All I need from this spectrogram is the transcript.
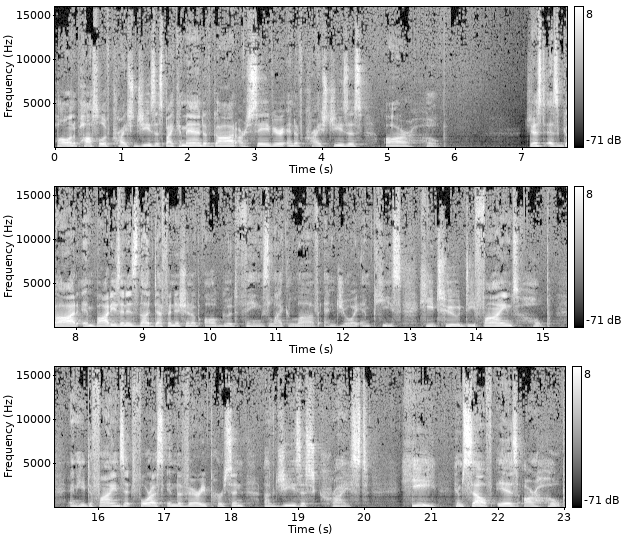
Paul, an apostle of Christ Jesus, by command of God our Savior and of Christ Jesus our hope. Just as God embodies and is the definition of all good things like love and joy and peace, he too defines hope. And he defines it for us in the very person of Jesus Christ. He himself is our hope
